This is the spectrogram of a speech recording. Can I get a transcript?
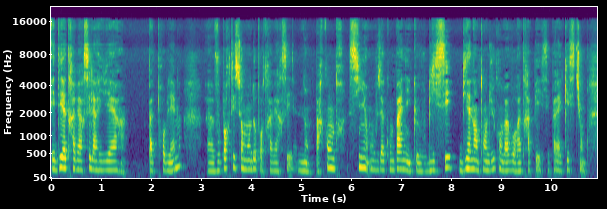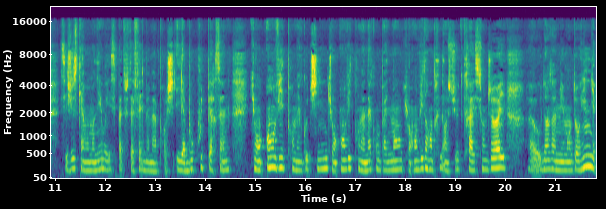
aider à traverser la rivière, pas de problème. Euh, vous portez sur mon dos pour traverser Non. Par contre, si on vous accompagne et que vous glissez, bien entendu qu'on va vous rattraper. C'est pas la question. C'est juste qu'à un moment donné, vous voyez, c'est pas tout à fait la même approche. Et il y a beaucoup de personnes qui ont envie de prendre un coaching, qui ont envie de prendre un accompagnement, qui ont envie de rentrer dans le studio de création Joy euh, ou dans un de mes mentoring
